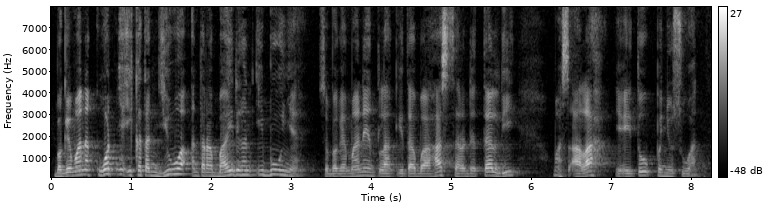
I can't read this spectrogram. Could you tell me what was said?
bagaimana kuatnya ikatan jiwa antara bayi dengan ibunya. Sebagaimana yang telah kita bahas secara detail di masalah yaitu penyusuan.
